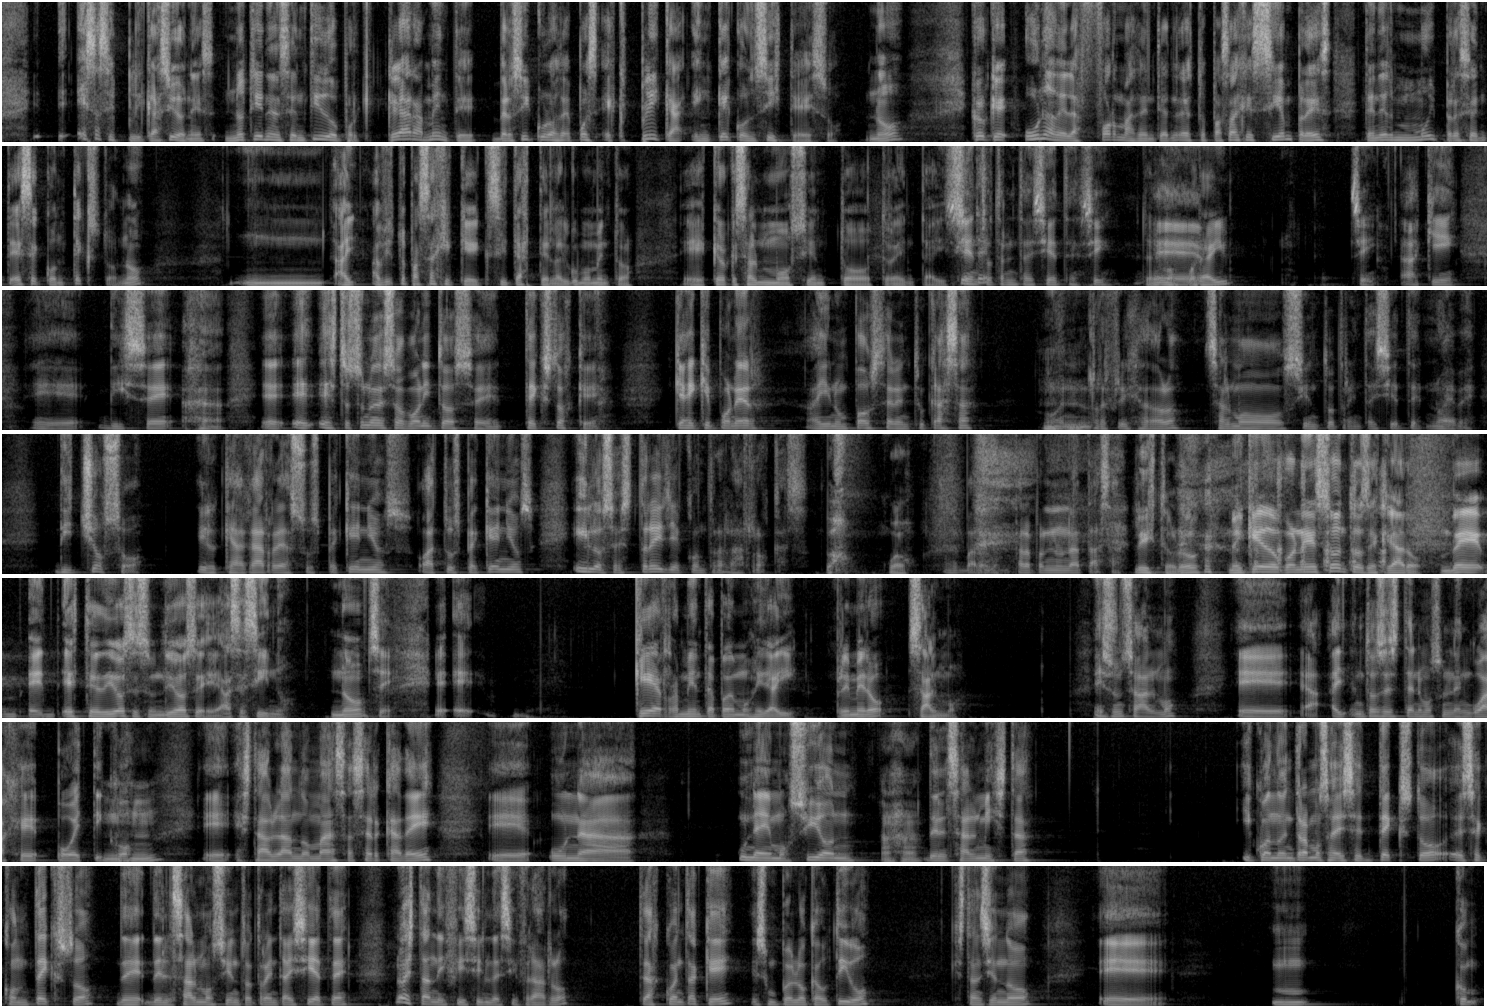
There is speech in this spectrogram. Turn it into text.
Esas explicaciones no tienen sentido porque claramente versículos después explica en qué consiste eso. ¿No? Creo que una de las formas de entender estos pasajes siempre es tener muy presente ese contexto, ¿no? Mm, hay, ¿Has visto pasaje que citaste en algún momento? Eh, creo que Salmo 137. 137, sí. Tenemos por eh, ahí. Sí, aquí eh, dice, esto es uno de esos bonitos textos que, que, hay que poner ahí en un póster en tu casa o en el refrigerador. Salmo 137, 9. Dichoso el que agarre a sus pequeños o a tus pequeños y los estrelle contra las rocas. Wow. Para, poner una taza. Listo, ¿no? Me quedo con eso. Entonces, claro, ve, eh, este Dios es un Dios eh, asesino, ¿no? Sí. Eh, ¿Qué herramienta podemos ir ahí? Primero, salmo. Es un salmo. entonces tenemos un lenguaje poético. está hablando más acerca de una, una emoción del salmista Y cuando entramos a ese texto, ese contexto de- del Salmo 137, no es tan difícil descifrarlo. Te das cuenta que es un pueblo cautivo, que están siendo, eh, mm,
